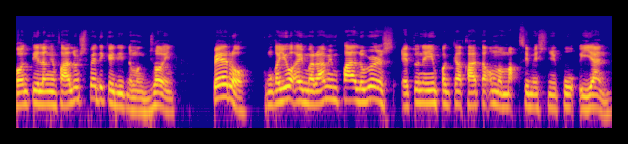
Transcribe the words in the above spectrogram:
konti lang yung followers, pwede kayo dito mag-join. Pero, kung kayo ay maraming followers, ito na yung pagkakataon, ma-maximize nyo po iyan.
